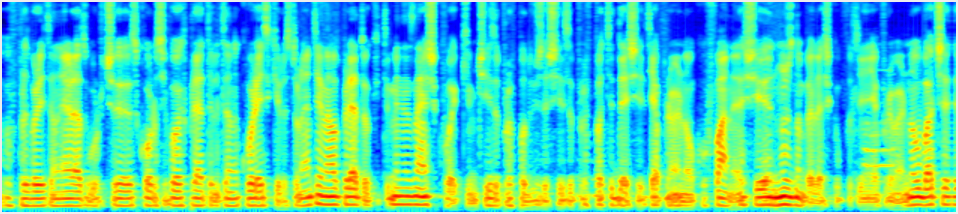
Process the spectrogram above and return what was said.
в предварителния разговор, че скоро си водих приятелите на корейски ресторанти. Една от приятелките ми не знаеше какво е кимчи и за първ път виждаше и за първ път ядеше. Тя, примерно, ако хване, ще е нужна бележка под линия, примерно. Обаче,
